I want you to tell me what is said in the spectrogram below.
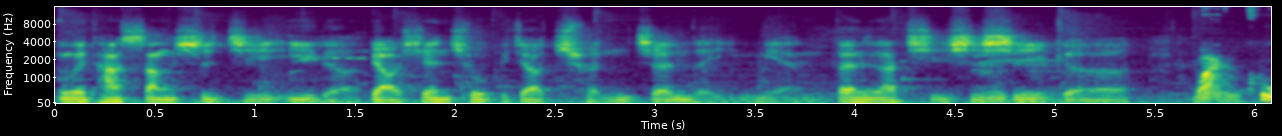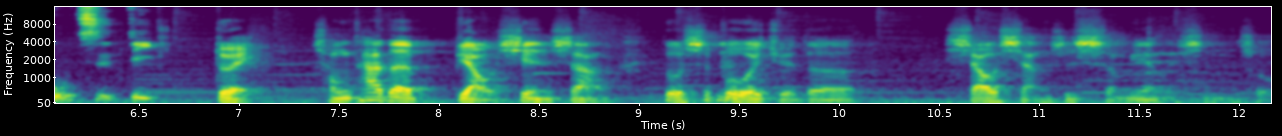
因为他丧失记忆了，表现出比较纯真的一面，但是他其实是一个、纨绔子弟。对，从他的表现上，我是不会觉得肖想是什么样的星座。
